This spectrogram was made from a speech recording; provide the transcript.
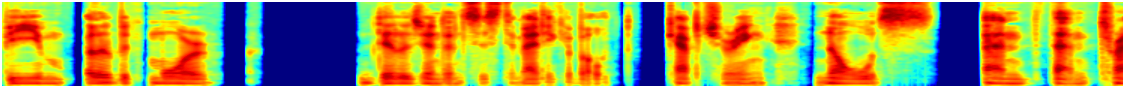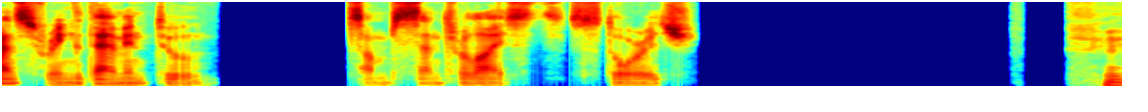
be a little bit more diligent and systematic about capturing nodes and then transferring them into some centralized storage. Hmm.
